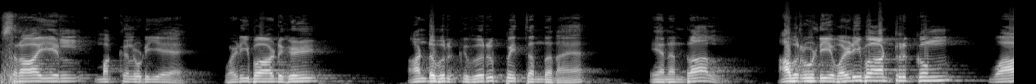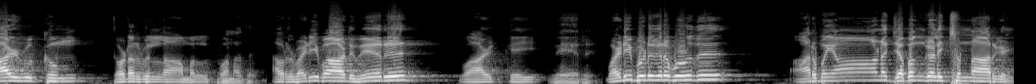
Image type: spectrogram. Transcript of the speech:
இஸ்ராயேல் மக்களுடைய வழிபாடுகள் ஆண்டவருக்கு வெறுப்பை தந்தன. ஏனென்றால் அவர்களுடைய வழிபாட்டிற்கும் வாழ்வுக்கும் தொடர்பில்லாமல் போனது. அவர்கள் வழிபாடு வேறு வாழ்க்கை வேறு. வழிபடுகிற பொழுது அருமையான ஜபங்களை சொன்னார்கள்.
